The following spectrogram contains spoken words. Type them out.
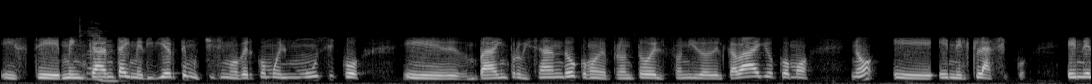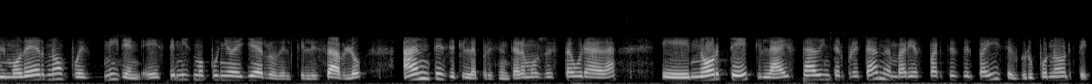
Este, me encanta y me divierte muchísimo ver cómo el músico eh, va improvisando, como de pronto el sonido del caballo, como ¿no? Eh, en el clásico. En el moderno, pues miren, este mismo puño de hierro del que les hablo, antes de que la presentáramos restaurada, eh, Nortec la ha estado interpretando en varias partes del país, el grupo Nortec,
